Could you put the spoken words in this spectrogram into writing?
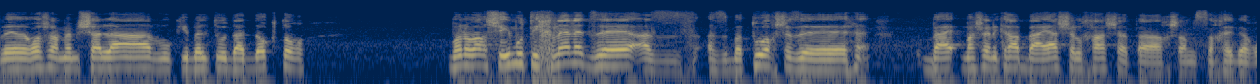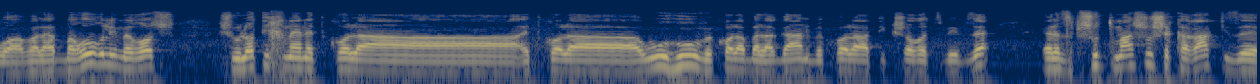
וראש הממשלה והוא קיבל תעודת דוקטור. בוא נאמר שאם הוא תכנן את זה, אז, אז בטוח שזה מה שנקרא בעיה שלך שאתה עכשיו משחק גרוע, אבל ברור לי מראש שהוא לא תכנן את כל, ה... את כל הוו-הו וכל הבלגן וכל התקשורת סביב זה, אלא זה פשוט משהו שקרה כי זה,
